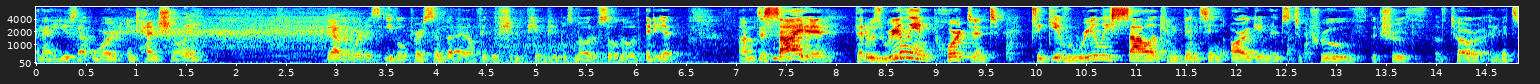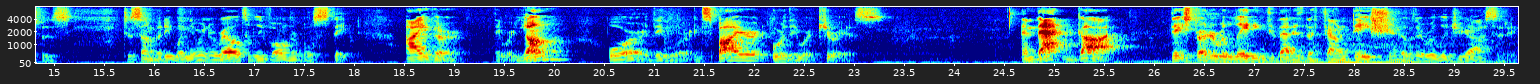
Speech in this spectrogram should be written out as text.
and I use that word intentionally, the other word is evil person, but I don't think we should impugn people's motives, so we'll go with idiot, um, decided that it was really important to give really solid, convincing arguments to prove the truth of Torah and mitzvahs to somebody when they were in a relatively vulnerable state. Either they were young, or they were inspired, or they were curious. And that got, they started relating to that as the foundation of their religiosity.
